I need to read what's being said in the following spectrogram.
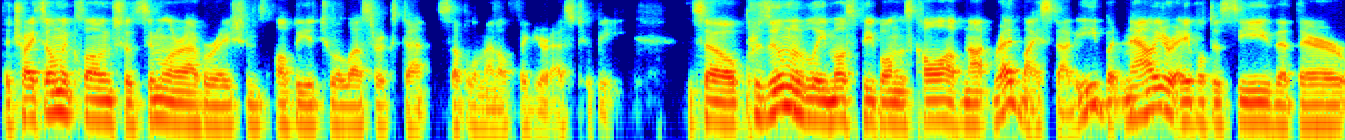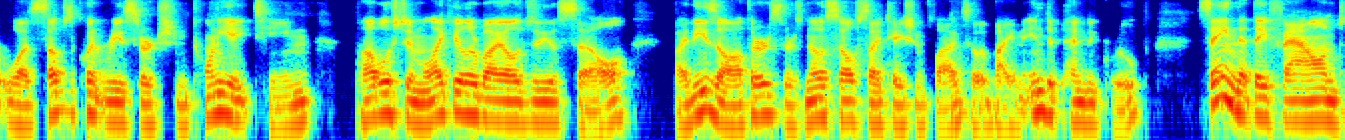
the trisomic clone showed similar aberrations, albeit to a lesser extent, supplemental figure S2B. So presumably most people on this call have not read my study, but now you're able to see that there was subsequent research in 2018 published in Molecular Biology of Cell by these authors. There's no self-citation flag, so by an independent group, saying that they found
